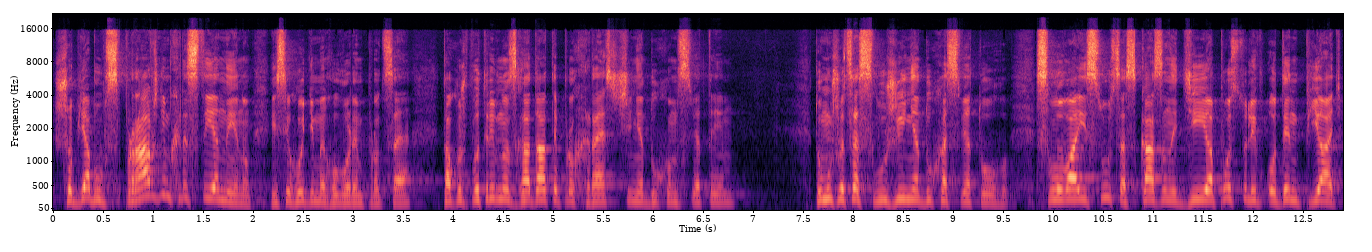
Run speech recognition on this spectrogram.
щоб я був справжнім християнином. І сьогодні ми говоримо про це. Також потрібно згадати про хрещення Духом Святим. Тому що це служіння Духа Святого. Слова Ісуса сказані дії апостолів 1.5.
